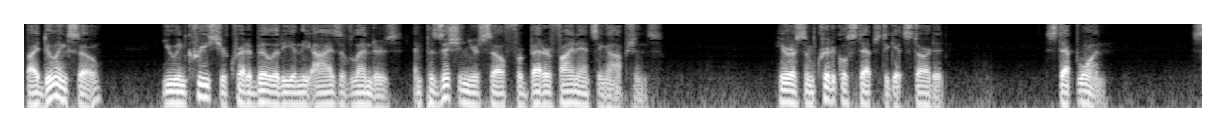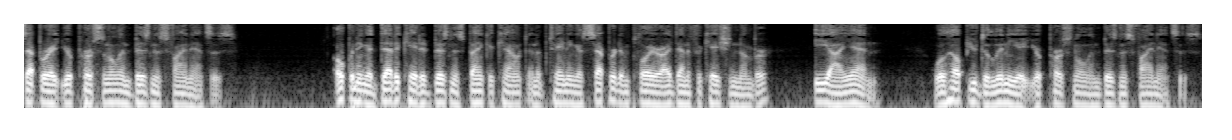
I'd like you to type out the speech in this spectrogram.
By doing so, you increase your credibility in the eyes of lenders and position yourself for better financing options. Here are some critical steps to get started. Step 1. Separate your personal and business finances. Opening a dedicated business bank account and obtaining a separate employer identification number, EIN, will help you delineate your personal and business finances.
